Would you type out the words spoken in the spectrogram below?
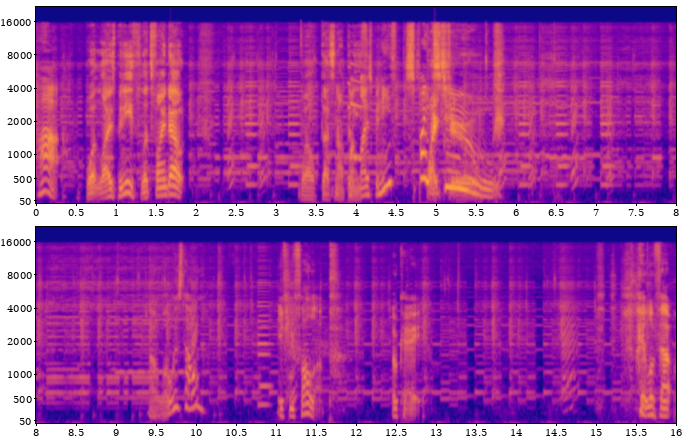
Ha! What lies beneath? Let's find out. Well, that's not What lies beneath? Spike Spike stew! Oh, what was that one? If you fall up. Okay. I love that.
